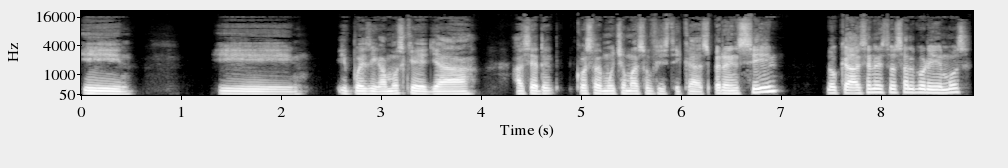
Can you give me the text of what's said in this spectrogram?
y, y, y pues digamos que ya hacer cosas mucho más sofisticadas. Pero en sí, lo que hacen estos algoritmos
